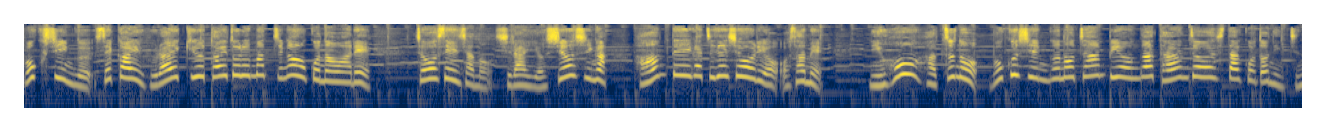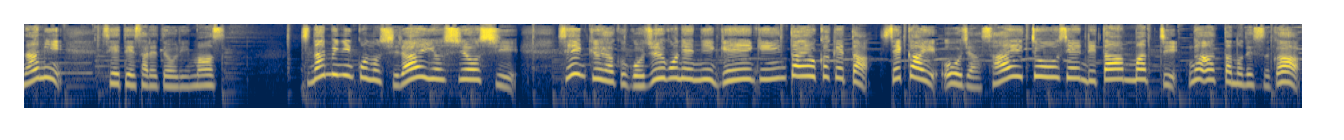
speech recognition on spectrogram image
ボクシング世界フライ級タイトルマッチが行われ、挑戦者の白井義雄氏が判定勝ちで勝利を収め、日本初のボクシングのチャンピオンが誕生したことにちなみ制定されております。ちなみにこの白井義雄氏、1955年に現役引退をかけた世界王者再挑戦リターンマッチがあったのですが、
